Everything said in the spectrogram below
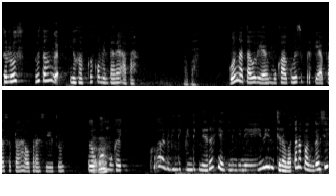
Terus lu tau nggak nyokap gue komentarnya apa Apa? gue nggak tahu ya muka gue seperti apa setelah operasi itu kalau gue Heeh. ngomong kayak kok ada bintik-bintik merah ya gini-gini ini jerawatan apa enggak sih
